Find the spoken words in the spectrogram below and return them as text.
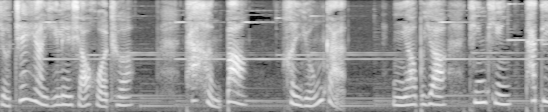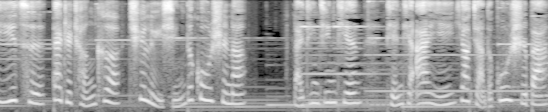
有这样一列小火车，它很棒，很勇敢。你要不要听听它第一次带着乘客去旅行的故事呢？来听今天甜甜阿姨要讲的故事吧。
